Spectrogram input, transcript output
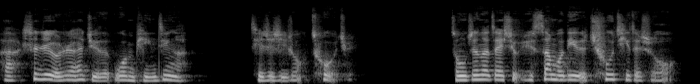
啊，甚至有时候还觉得我很平静啊，其实是一种错觉。总之呢，在修习三摩地的初期的时候，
